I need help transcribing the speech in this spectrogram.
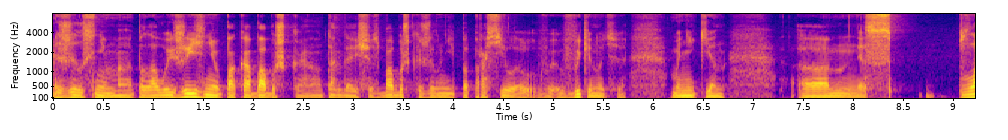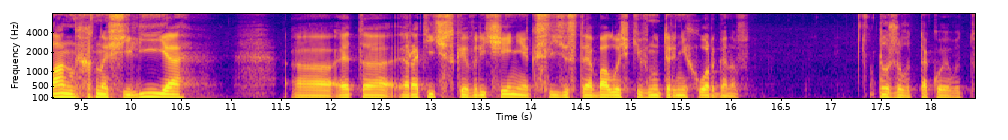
жил с ним половой жизнью, пока бабушка, ну, тогда еще с бабушкой жил, не попросила выкинуть манекен. С планхнофилия – это эротическое влечение к слизистой оболочке внутренних органов. Тоже вот такое вот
